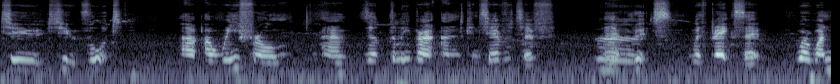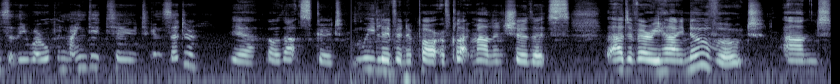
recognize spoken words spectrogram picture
to to vote uh, away from um, the, the Labour and Conservative uh, Mm. routes with Brexit were ones that they were open-minded to, to consider. Yeah, oh, that's good. We live in a part of Clackmannanshire that's had a very high no vote, and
